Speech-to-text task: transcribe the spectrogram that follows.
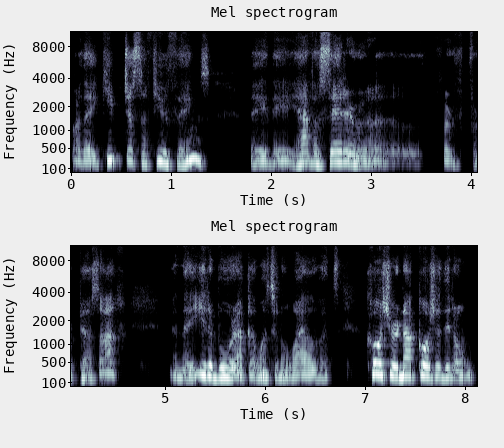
or they keep just a few things. They, they have a Seder uh, for, for Pesach, and they eat a bureka once in a while. If it's kosher or not kosher, they don't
